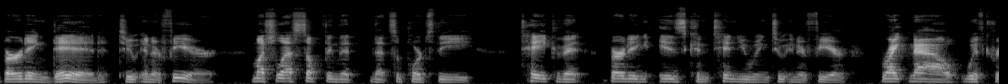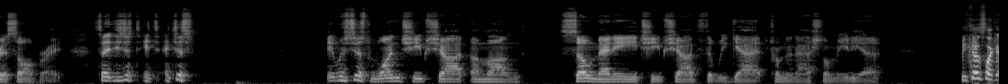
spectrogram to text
Berding did to interfere, much less something that that supports the take that Berding is continuing to interfere right now with Chris Albright. So it just it, it just it was just one cheap shot among so many cheap shots that we get from the national media. Because like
